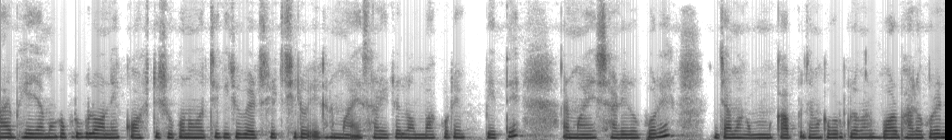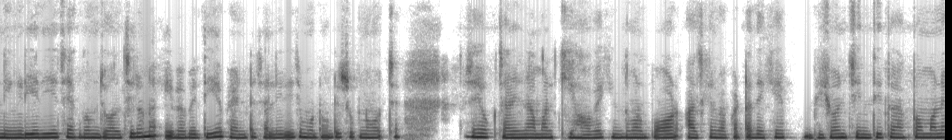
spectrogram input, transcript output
আর ভেজা জামা কাপড়গুলো অনেক কষ্টে শুকনো হচ্ছে, কিছু বেডশিট ছিল। এখানে মায়ের শাড়িটা লম্বা করে পেতে আর মায়ের শাড়ির উপরে জামা কাপড় জামা কাপড়গুলো আমার বর ভালো করে নিংড়িয়ে দিয়েছে, একদম জল ছিল না, এভাবে দিয়ে ফ্যানটা চালিয়ে দিয়েছে, মোটামুটি শুকনো হচ্ছে। যাই হোক, জানি না আমার কী হবে, কিন্তু আমার বর আজকের ব্যাপারটা দেখে ভীষণ চিন্তিত, একদম মানে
